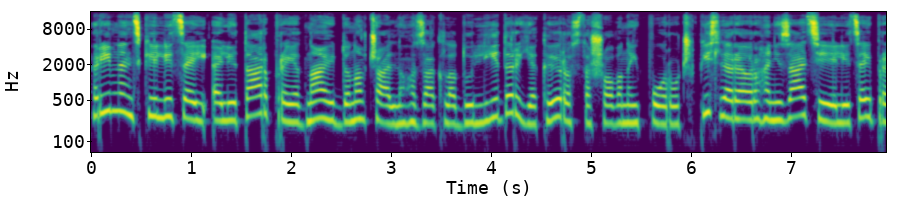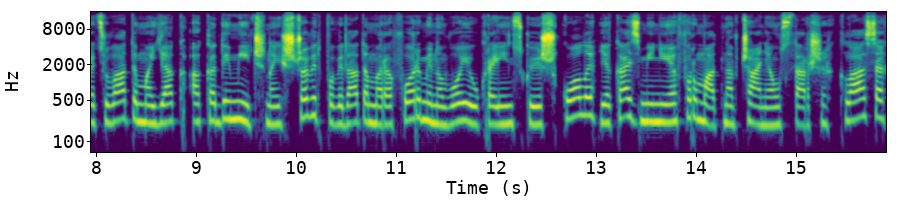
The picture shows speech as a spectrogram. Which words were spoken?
Рівненський ліцей Елітар приєднають до навчального закладу Лідер, який розташований поруч. Після реорганізації ліцей працюватиме як академічний, що відповідатиме реформі нової української школи, яка змінює формат навчання у старших класах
